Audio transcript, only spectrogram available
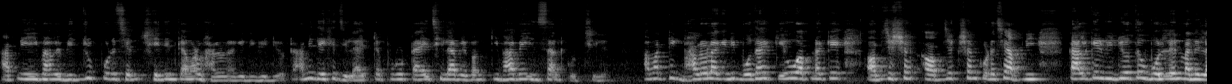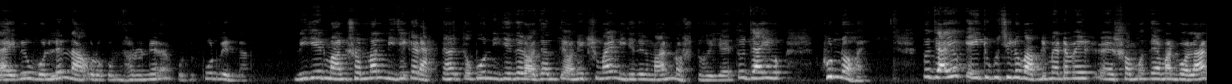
আপনি এইভাবে বিদ্রুপ করেছেন সেই দিনকে আমার ভালো লাগেনি ভিডিওটা। আমি দেখেছি লাইভটা পুরোটাই ছিলাম এবং কীভাবে ইনসাল্ট করছিলেন। আমার ঠিক ভালো লাগেনি, বোধহয় কেউ আপনাকে অবজেকশন অবজেকশন করেছে। আপনি কালকের ভিডিওতেও বললেন মানে লাইভেও বললেন, না, ওরকম ধরনের আর করবে- করবেন না। নিজের মান সম্মান নিজেকে রাখতে হয়, তবুও নিজেদের অজান্তে অনেক সময় নিজেদের মান নষ্ট হয়ে যায়। তো যাই হোক, ক্ষুণ্ণ হয়। তো যাই হোক, এইটুকু ছিল বাবলি ম্যাডামের সম্বন্ধে আমার বলার।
